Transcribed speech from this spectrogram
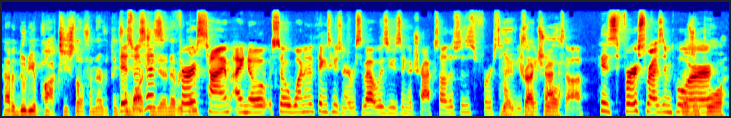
how to do the epoxy stuff and everything This from was watching his you and everything. first time. I know. So one of the things he was nervous about was using a track saw. This was his first time Yeah, using track a track saw. saw. His first resin pour. Resin pour.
